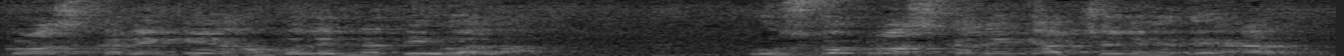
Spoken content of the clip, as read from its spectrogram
क्रॉस करेंगे, हम बोले नदी वाला। उसको क्रॉस करेंगे, आप चलेंगे देहरादून।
